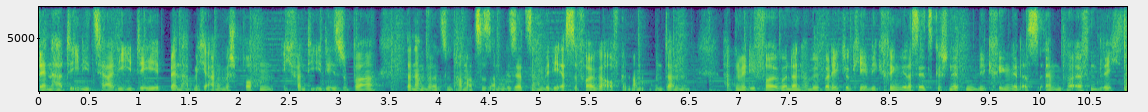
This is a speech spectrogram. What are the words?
Ben hatte initial die Idee, Ben hat mich angesprochen, ich fand die Idee super. Dann haben wir uns ein paar Mal zusammengesetzt, dann haben wir die erste Folge aufgenommen und dann hatten wir die Folge und dann haben wir überlegt, okay, wie kriegen wir das jetzt geschnitten, wie kriegen wir das ähm, veröffentlicht.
